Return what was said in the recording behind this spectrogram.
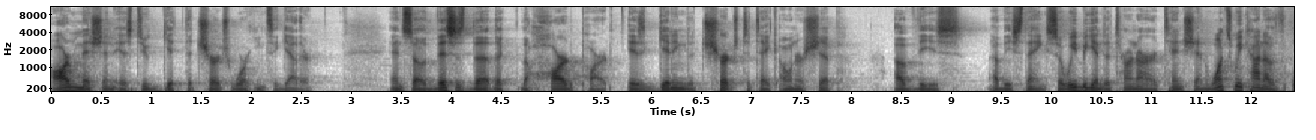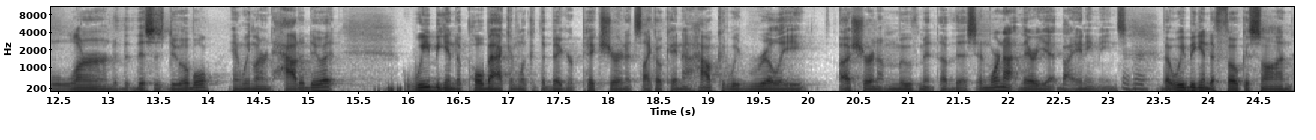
Our mission is to get the church working together. And so this is the, the the hard part is getting the church to take ownership of these of these things. So we begin to turn our attention once we kind of learned that this is doable and we learned how to do it, we begin to pull back and look at the bigger picture and it's like, okay, now how could we really usher in a movement of this? And we're not there yet by any means, mm-hmm. but we begin to focus on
